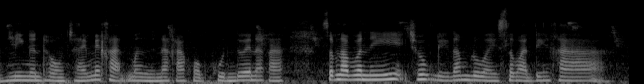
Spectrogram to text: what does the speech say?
ๆ มีเงินทองใช้ไม่ขาดมือนะคะ ขอบคุณด้วยนะคะสำหรับวันนี้โชคดีร่ำรวย สวัสดีค่ะ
